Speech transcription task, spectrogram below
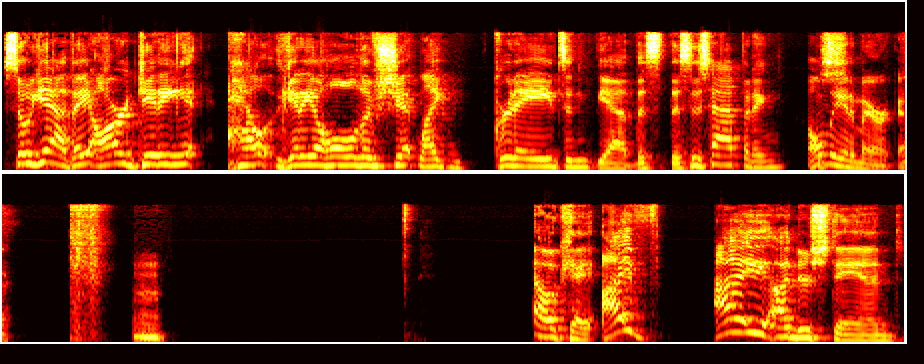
So yeah, they are getting hel- getting a hold of shit like grenades and yeah, this this is happening only in America. Hmm. Okay, I've I understand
